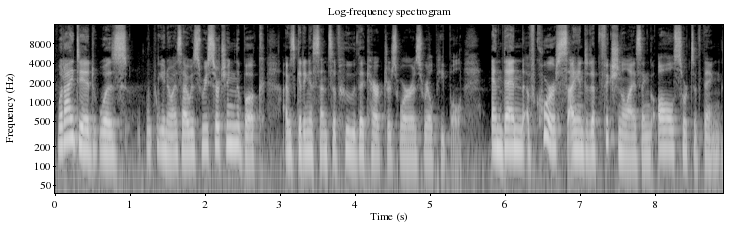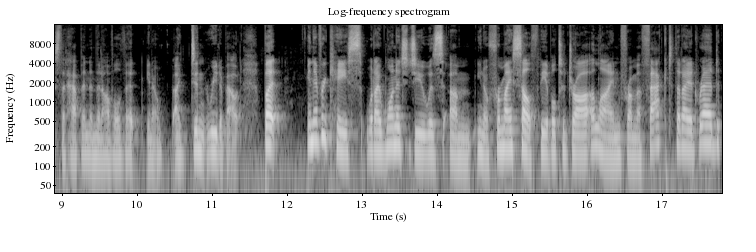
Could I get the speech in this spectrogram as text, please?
what I did was, you know, as I was researching the book, I was getting a sense of who the characters were as real people. And then, of course, I ended up fictionalizing all sorts of things that happened in the novel that, you know, I didn't read about. But in every case, what I wanted to do was, um, you know, for myself, be able to draw a line from a fact that I had read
